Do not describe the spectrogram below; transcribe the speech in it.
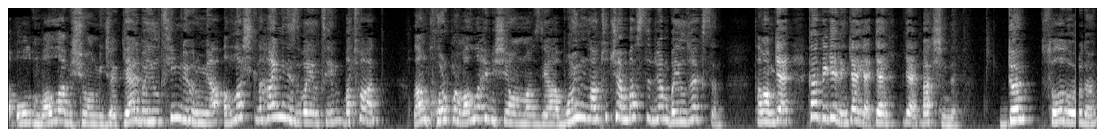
Oğlum vallahi bir şey olmayacak. Gel bayıltayım diyorum ya. Allah aşkına hanginizi bayıltayım? Batuhan. Lan korkma vallahi bir şey olmaz ya. Boynundan tutacağım bastıracağım bayılacaksın. Tamam gel. Kanka gelin gel gel gel. Gel bak şimdi. Dön. Sola doğru dön.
